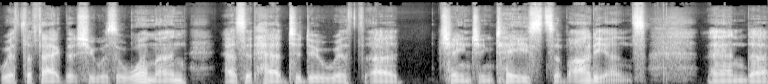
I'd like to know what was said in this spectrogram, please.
with the fact that she was a woman as it had to do with uh, changing tastes of audience. And uh,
